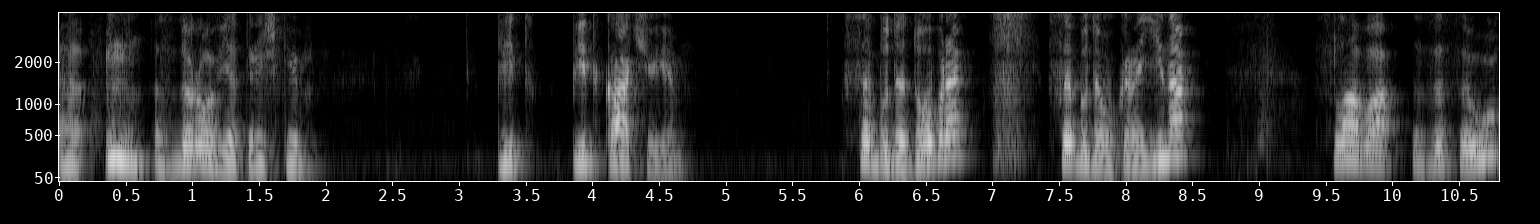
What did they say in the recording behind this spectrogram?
е, здоров'я трішки під, підкачує. Все буде добре, все буде Україна. Слава ЗСУ!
